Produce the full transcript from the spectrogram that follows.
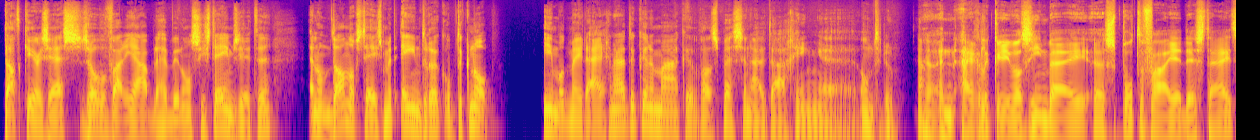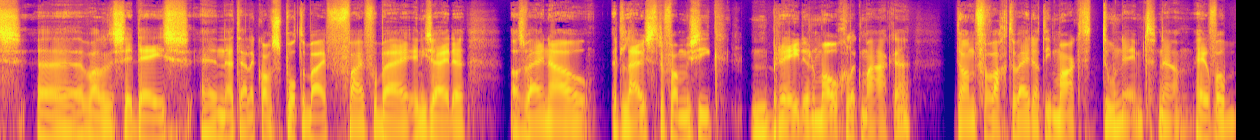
Dat keer zes. Zoveel variabelen hebben in ons systeem zitten. En om dan nog steeds met één druk op de knop iemand mede-eigenaar te kunnen maken, was best een uitdaging eh, om te doen. Ja. En eigenlijk kun je wel zien bij eh, Spotify destijds. eh, we hadden de cd's en uiteindelijk kwam Spotify voorbij. En die zeiden, als wij nou het luisteren van muziek breder mogelijk maken, dan verwachten wij dat die markt toeneemt. Nou, heel veel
